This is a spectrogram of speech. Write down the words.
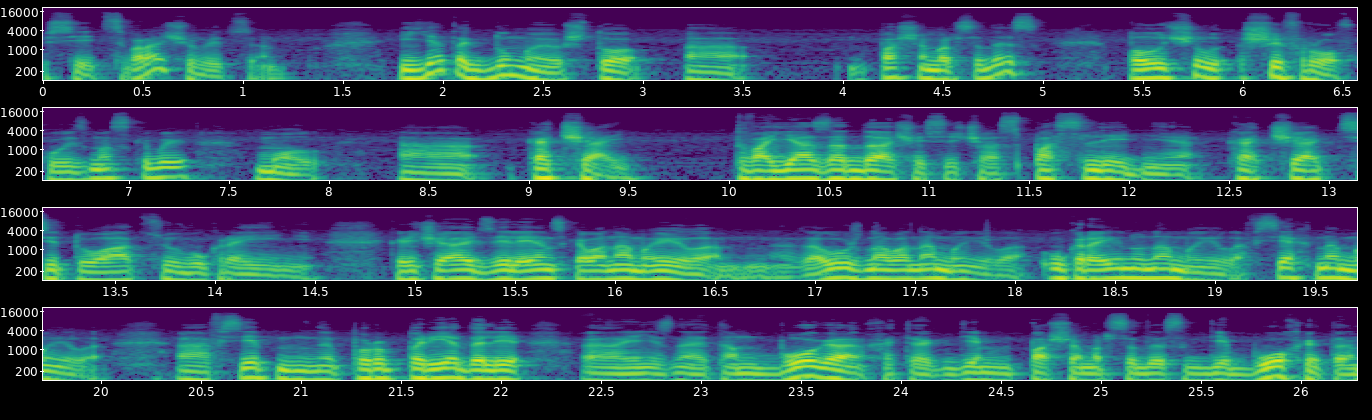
сеть сворачивается, и я так думаю, что э, Паша Мерседес получил шифровку из Москвы, мол, э, качай. Твоя задача сейчас последняя – качать ситуацию в Украине. Кричать Зеленского намыло, Залужного намыло, Украину намыло, всех намыло. Все предали, я не знаю, там Бога, хотя где Паша Мерседес, где Бог, это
